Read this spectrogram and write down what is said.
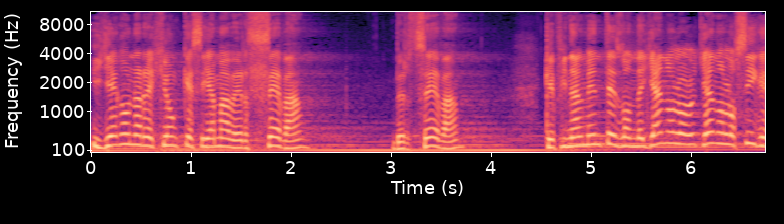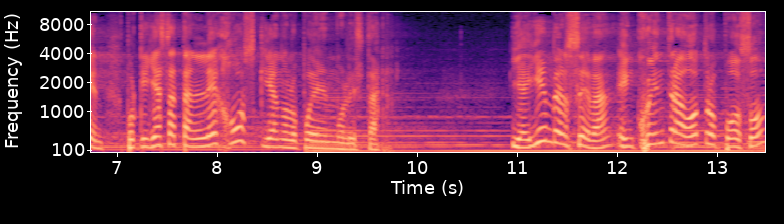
y llega a una región que se llama Berseba, Berseba, que finalmente es donde ya no, lo, ya no lo siguen, porque ya está tan lejos que ya no lo pueden molestar. Y ahí en Berseba encuentra otro pozo,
